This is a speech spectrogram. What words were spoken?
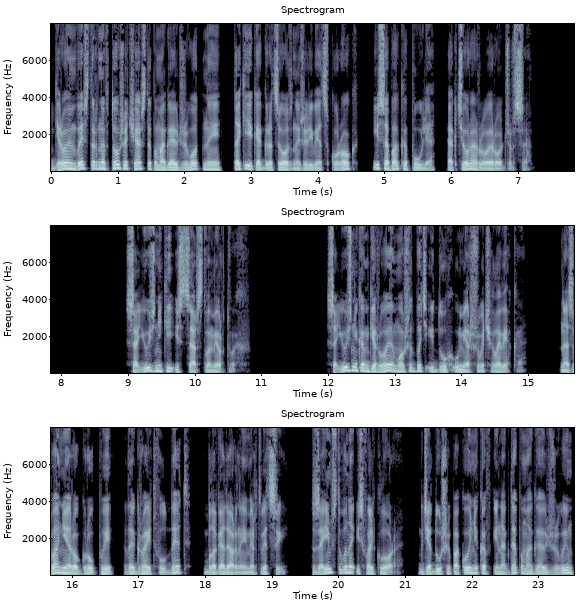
Героям вестернов тоже часто помогают животные, такие как грациозный жеребец Курок и собака Пуля, актера Роя Роджерса. Союзники из царства мертвых. Союзником героя может быть и дух умершего человека. Название рок-группы The Grateful Dead «Благодарные мертвецы» заимствовано из фольклора, где души покойников иногда помогают живым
